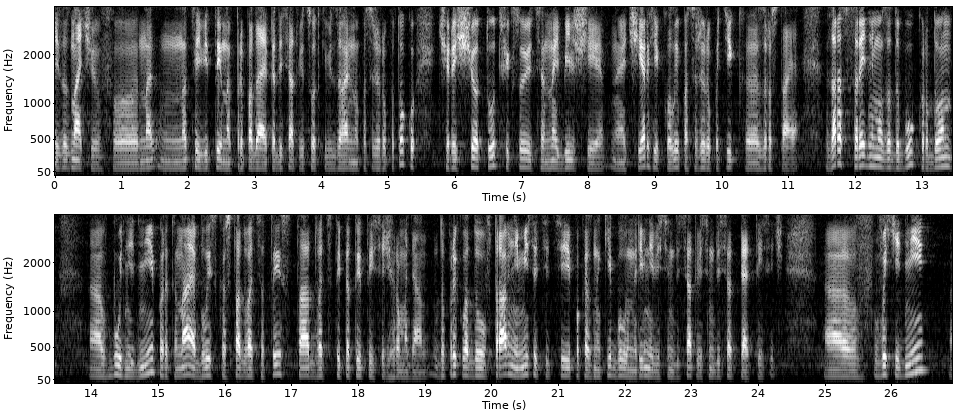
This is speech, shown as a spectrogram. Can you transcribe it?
і зазначив, е, на, цей відтинок припадає 50% від загального пасажиропотоку, через що тут фіксуються найбільші е, черги, коли пасажиропотік зростає. Зараз в середньому за добу кордон в будні дні перетинає близько 120-125 тисяч громадян. До прикладу, в травні місяці ці показники були на рівні 80-85 тисяч. Е, В вихідні, е,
